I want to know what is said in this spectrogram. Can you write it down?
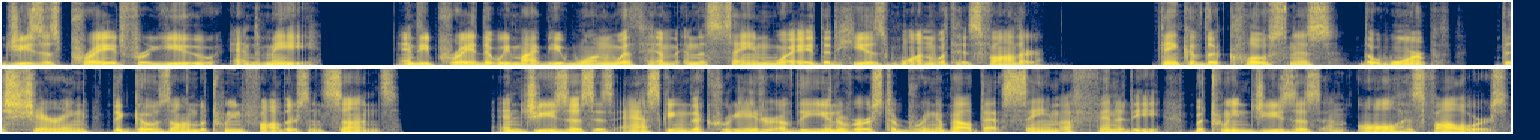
Jesus prayed for you and me, and he prayed that we might be one with him in the same way that he is one with his Father. Think of the closeness, the warmth, the sharing that goes on between fathers and sons. And Jesus is asking the creator of the universe to bring about that same affinity between Jesus and all his followers.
